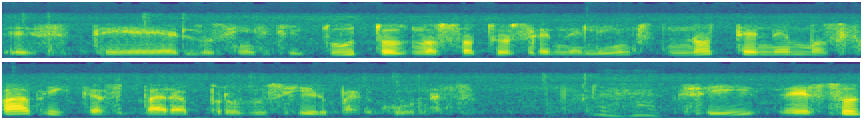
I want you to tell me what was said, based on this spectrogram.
este, los institutos, nosotros en el IMSS no tenemos fábricas para producir vacunas. ¿sí? Eso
